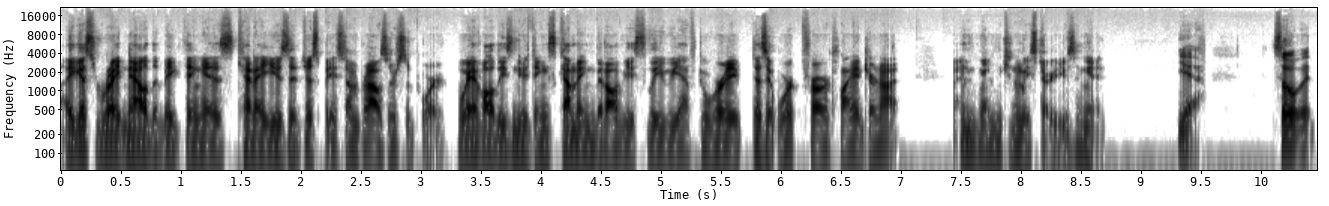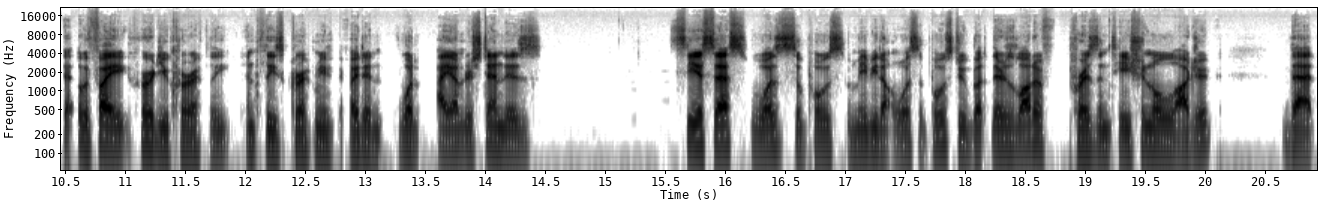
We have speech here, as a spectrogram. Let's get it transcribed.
I guess right now the big thing is can I use it just based on browser support? We have all these new things coming, but obviously we have to worry does it work for our client or not? And when can we start using it? Yeah. So uh, if I heard you correctly, and please correct me if I didn't, what I understand is CSS was supposed, maybe not was supposed to, but there's a lot of presentational logic that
